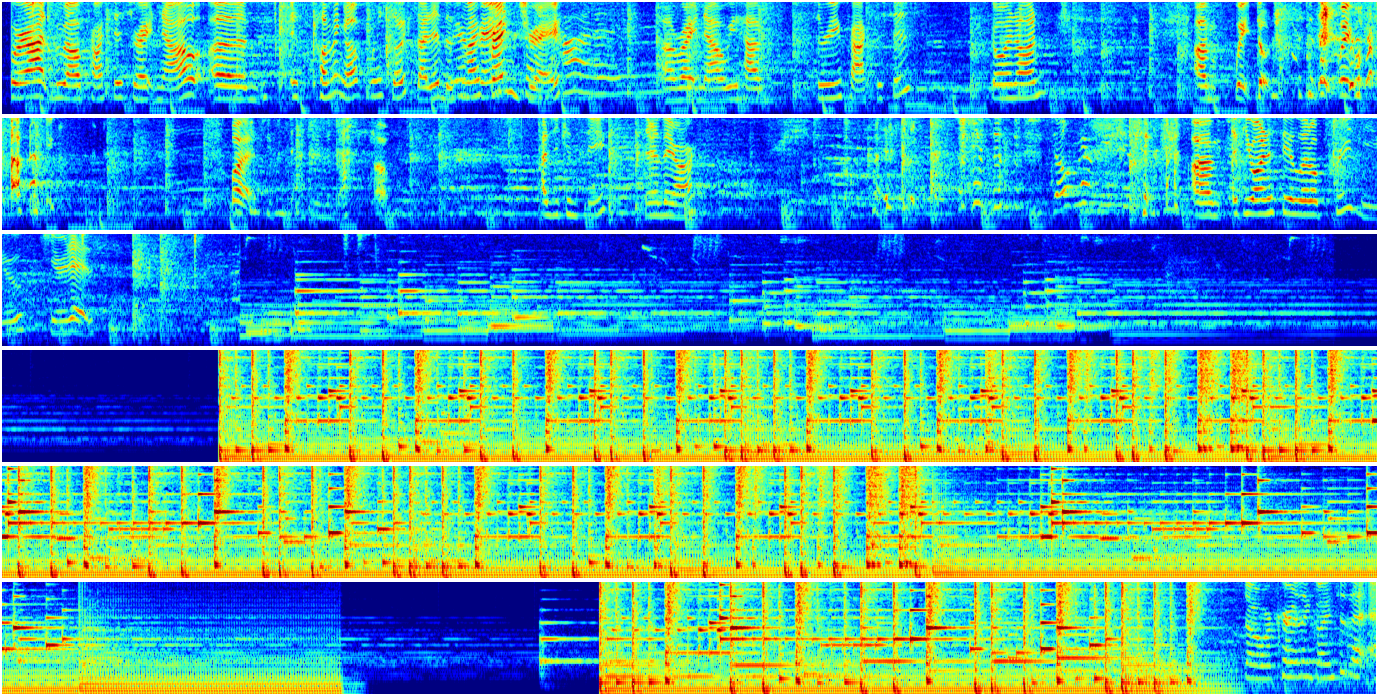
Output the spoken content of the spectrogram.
We're at luau practice right now. Um, it's coming up. We're so excited. This We're is my friend excited. Dre. Hi. Uh, right now we have three practices going on. Um, wait, don't. wait, what's happening? What? Oh. As you can see, there they are. Don't. Um, if you want to see a little preview, here it is.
